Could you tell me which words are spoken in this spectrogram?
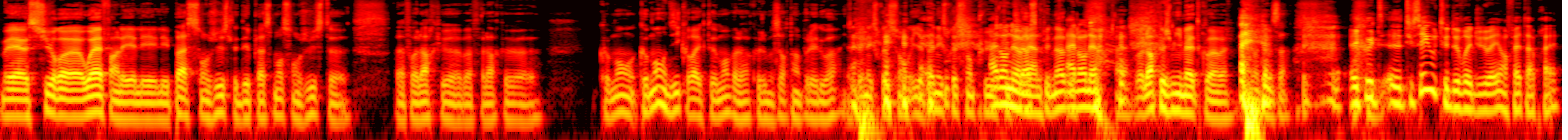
mais euh, sur euh, ouais enfin les, les, les, passes sont justes les déplacements sont justes va falloir que va falloir que comment comment on dit correctement va falloir que je me sorte un peu les doigts. Il y a pas une expression il y a pas une expression plus, plus classe plus noble. Va falloir que je m'y mette quoi ouais, comme ça. Écoute tu sais où tu devrais jouer en fait après?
